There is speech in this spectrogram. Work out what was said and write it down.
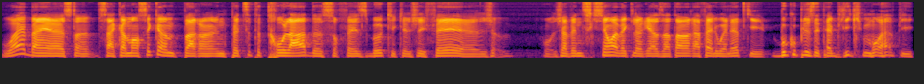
Ouais, ben, euh, ça a commencé comme par une petite trollade sur Facebook que j'ai fait. Euh, j'avais une discussion avec le réalisateur Raphaël Ouellette qui est beaucoup plus établi que moi, puis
